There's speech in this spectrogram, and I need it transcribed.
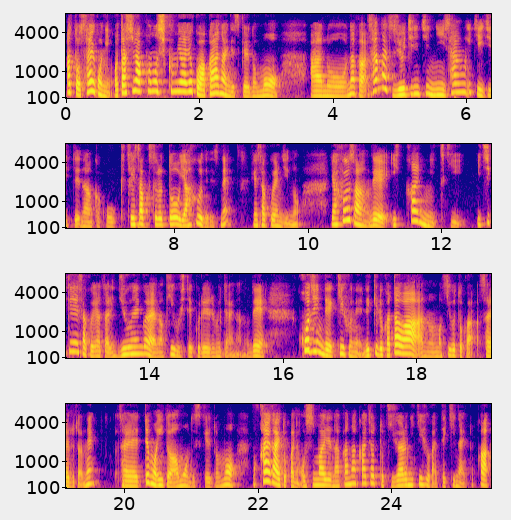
あと最後に、私はこの仕組みはよくわからないんですけれども、あの、なんか3月11日に311ってなんかこう検索すると Yahoo でですね、検索エンジンの Yahoo さんで1回につき1検索にあたり10円ぐらいの寄付してくれるみたいなので、個人で寄付ね、できる方は、あの、まあ、寄付とかされるとね、されてもいいとは思うんですけれども、海外とかにお住まいでなかなかちょっと気軽に寄付ができないとか、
